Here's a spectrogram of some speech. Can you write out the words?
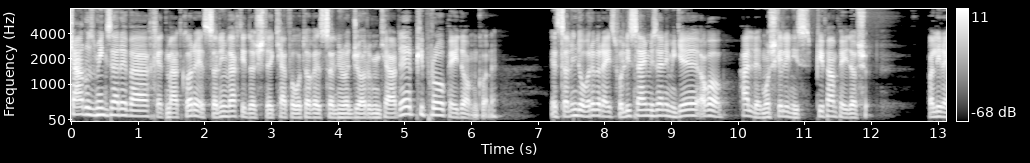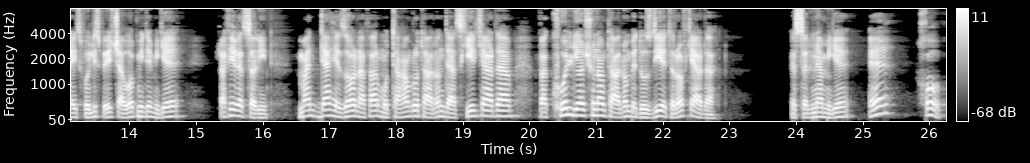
چند روز میگذره و خدمتکار استالین وقتی داشته کف اتاق استالین رو جارو می‌کرده پیپ رو پیدا می‌کنه. استالین دوباره به رئیس پلیس زنگ می‌زنه میگه آقا حله مشکلی نیست پیپ هم پیدا شد. ولی رئیس پلیس بهش جواب میده میگه رفیق استالین من ده هزار نفر متهم رو تا الان دستگیر کردم و کلیاشون تا الان به دزدی اعتراف کردن. استالین هم میگه اه؟ خب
